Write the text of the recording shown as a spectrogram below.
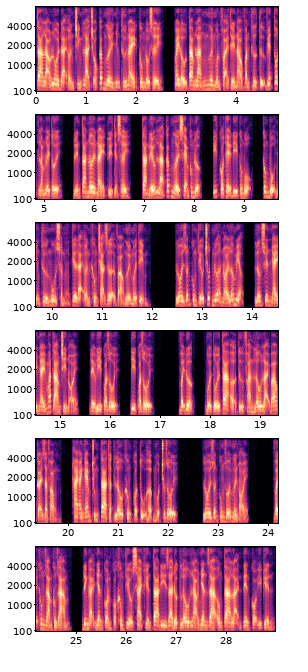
ta lão lôi đại ấn chính là cho các ngươi những thứ này công đầu xây, quay đầu tam lang ngươi muốn phải thế nào văn thư tự viết tốt lắm lấy tới, đến ta nơi này tùy tiện xây, ta nếu là các người xem không được, ít có thể đi công bộ công bộ những thứ ngu xuẩn kia đại ấn không trả dựa vào ngươi mới tìm. Lôi dẫn cung thiếu chút nữa nói lỡ miệng, lương xuyên nháy nháy mắt tám chỉ nói, đều đi qua rồi, đi qua rồi. Vậy được, buổi tối ta ở tử phàn lâu lại bao cái gian phòng, hai anh em chúng ta thật lâu không có tụ hợp một chút rồi. Lôi dẫn cung dối người nói, vậy không dám không dám đinh đại nhân còn có không thiếu sai khiến ta đi ra được lâu, lão nhân ra ông ta lại nên có ý kiến.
